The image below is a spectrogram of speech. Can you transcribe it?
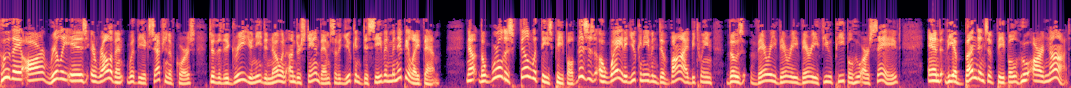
who they are really is irrelevant with the exception, of course, to the degree you need to know and understand them so that you can deceive and manipulate them. Now, the world is filled with these people. This is a way that you can even divide between those very, very, very few people who are saved and the abundance of people who are not.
